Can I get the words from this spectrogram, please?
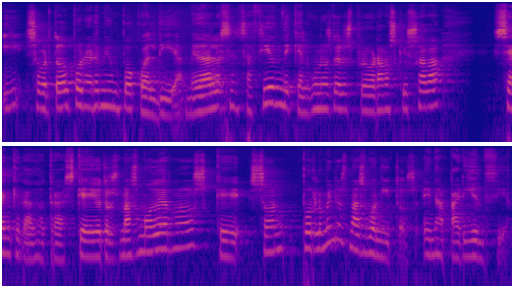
y sobre todo ponerme un poco al día. Me da la sensación de que algunos de los programas que usaba se han quedado atrás, que hay otros más modernos que son por lo menos más bonitos en apariencia.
